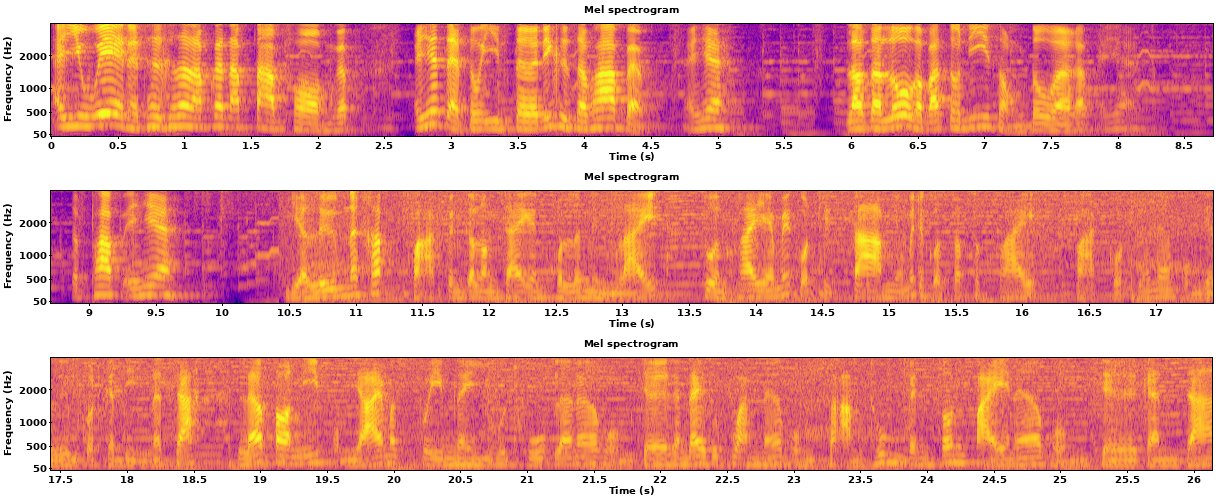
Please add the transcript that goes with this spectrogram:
ไอ้ยูเว่เนี่ยเธอถ้านับก็นับตามฟอร์มครับไอ้เหี้ยแต่ตัวอินเตอร์นี่คือสภาพแบบไอ้เหี้ยเลาตาโร่กับบาสโตนี่สองตัวครับไอ้เหี้ยสภาพไอ้เหี้ย อย่าลืมนะครับ ฝากเป็นกำลังใจกันคนละหนึ่งไลค์ ส่วนใครยังไม่กดติดตาม ยังไม่ได้กด Subscribe ฝากกดด้วยนะผมอย่าลืมกดกระดิ่งนะจ๊ะ แล้วตอนนี้ผมย้ายมาสตรีมใน YouTube แล้วนะครับผมเจอกันได้ทุกวันนะครับผม3ทุ่มเป็นต้นไปนะครับผมเจอกันจ้า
